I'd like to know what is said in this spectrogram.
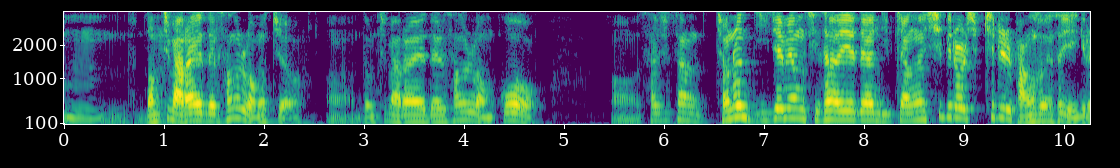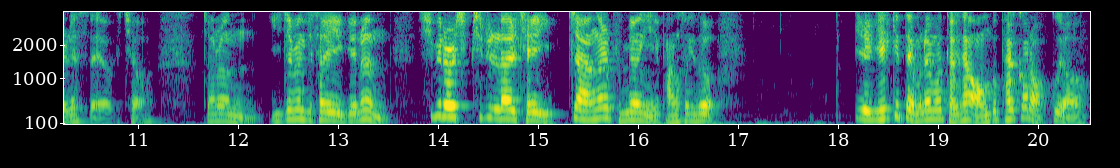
음, 넘지 말아야 될 선을 넘었죠. 어, 넘지 말아야 될 선을 넘고 어, 사실상 저는 이재명 지사에 대한 입장은 11월 17일 방송에서 얘기를 했어요. 그쵸 저는 이재명 지사의 얘기는 11월 17일 날 제 입장을 분명히 방송에서 얘기했기 때문에 뭐 더 이상 언급할 건 없고요.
